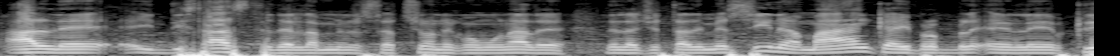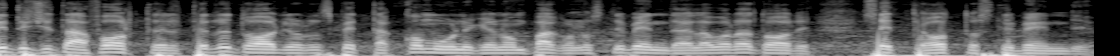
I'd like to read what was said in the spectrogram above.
ai disastri dell'amministrazione comunale della città di Messina, ma anche alle eh, criticità forti del territorio rispetto a comuni che non pagano stipendi ai lavoratori, 7-8 stipendi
